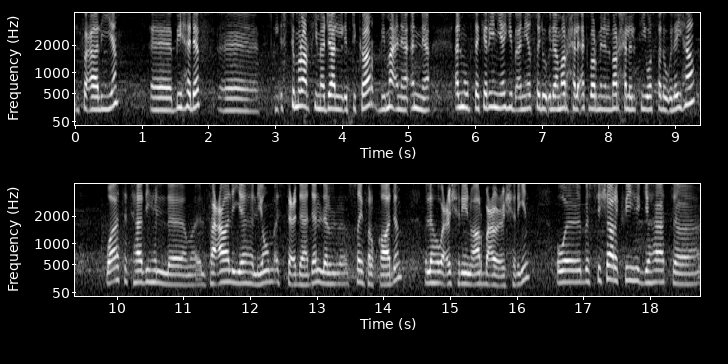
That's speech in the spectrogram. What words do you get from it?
الفعالية آه، بهدف آه، الاستمرار في مجال الابتكار بمعنى أن المبتكرين يجب أن يصلوا إلى مرحلة أكبر من المرحلة التي وصلوا إليها. واتت هذه الفعالية اليوم استعدادا للصيف القادم اللي هو 2024 وبس يشارك فيه جهات آه،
